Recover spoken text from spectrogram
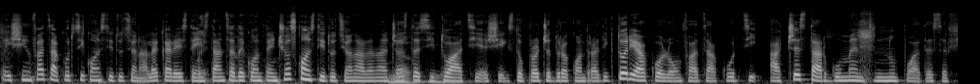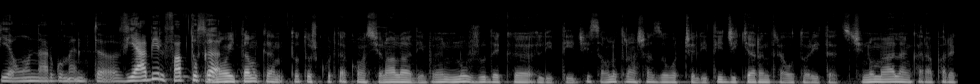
Păi și în fața Curții Constituționale, care este păi. instanța de contencios constituțional în această da, situație da. și există o procedură contradictorie acolo în fața Curții, acest argument nu poate să fie un argument uh, viabil? Faptul să că... nu uităm că totuși Curtea Constituțională din păi, nu judecă litigii sau nu tranșează orice litigi chiar între autorități, ci numai alea în care apare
